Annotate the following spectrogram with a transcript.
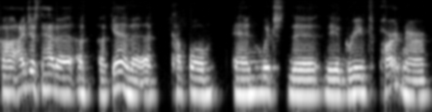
Uh, I just had a, a again, a couple in which the, the aggrieved partner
